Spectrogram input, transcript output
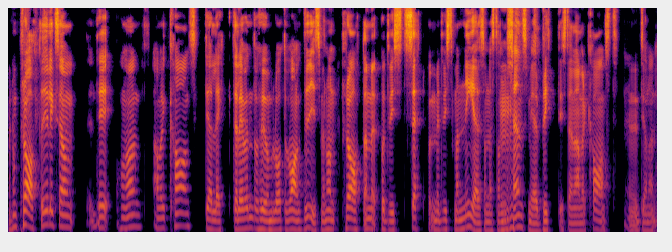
men hon pratar ju liksom... Det, hon har en amerikansk dialekt, eller jag vet inte hur hon låter vanligtvis, men hon pratar med, på ett visst sätt, med ett visst maner som nästan Mm. känns mer brittiskt än amerikanskt. Jag är inte jag någon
